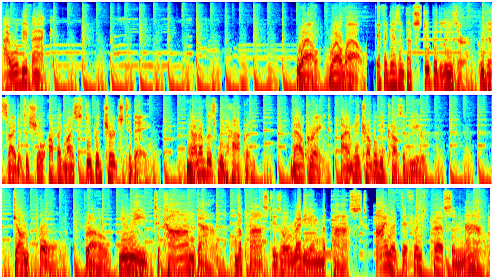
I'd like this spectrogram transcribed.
I will be back. Well, well, well, if it isn't that stupid loser who decided to show up at my stupid church today. None of this would happen. Now great, I am in trouble because of you. John Paul, bro, you need to calm down. The past is already in the past. I'm a different person now.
